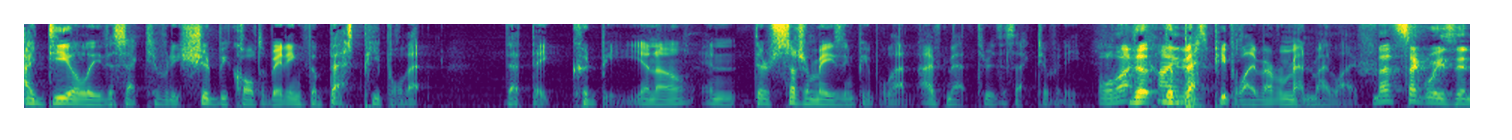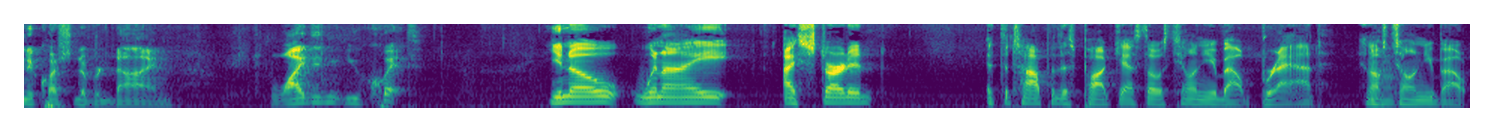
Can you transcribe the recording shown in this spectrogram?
ideally this activity should be cultivating the best people that that they could be you know and there's such amazing people that i've met through this activity Well, the, the of- best people i've ever met in my life That segues into question number nine. Why didn't you quit? You know, when I I started at the top of this podcast, I was telling you about Brad, and I was mm-hmm. telling you about,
